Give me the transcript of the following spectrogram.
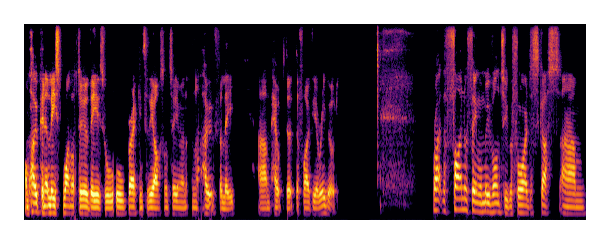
I'm hoping at least one or two of these will, will break into the Arsenal team and, and hopefully um, help the, the five year rebuild. Right, the final thing we'll move on to before I discuss um,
